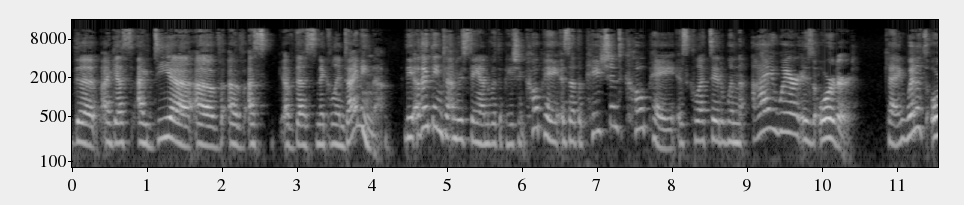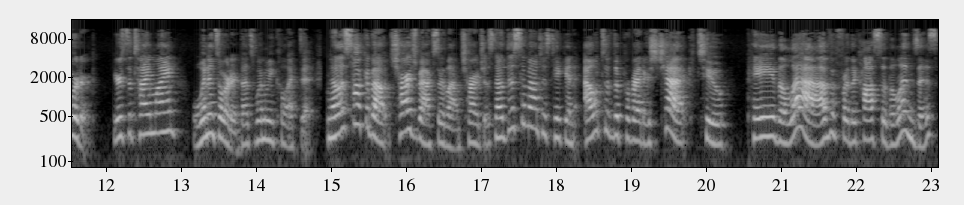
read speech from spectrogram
the, I guess, idea of, of us, of this nickel and diming them. The other thing to understand with the patient copay is that the patient copay is collected when the eyewear is ordered. Okay. When it's ordered. Here's the timeline. When it's ordered, that's when we collect it. Now let's talk about chargebacks or lab charges. Now this amount is taken out of the provider's check to pay the lab for the cost of the lenses.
